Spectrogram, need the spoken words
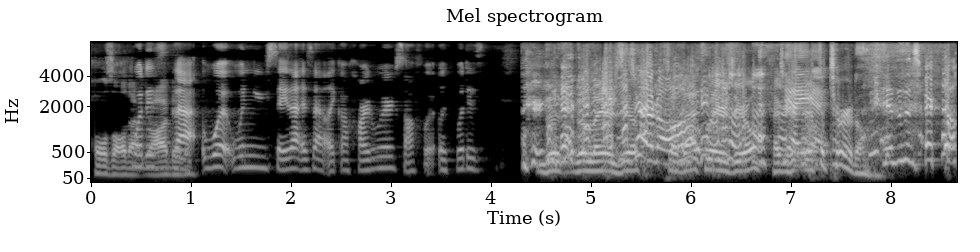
pulls all that What is raw that? data. What when you say that is that like a hardware software? Like what is the, the layer It's a zero. turtle. So that's layer zero. Have you- Yeah, It's a turtle. it's a turtle.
